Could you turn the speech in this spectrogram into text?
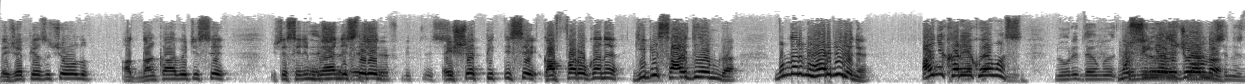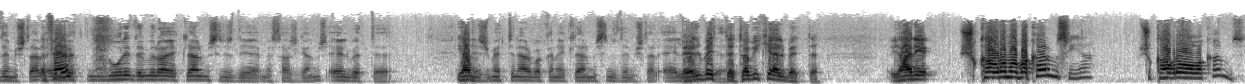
Recep Yazıcıoğlu, Adnan Kahvecisi, işte senin Eşref- mühendislerin, Eşref Bitlis. Eşref Bitlisi, Gaffar Okan'ı gibi saydığımda bunların her birini aynı kareye koyamazsın. Nuri Demir, Muhsin Demirağ'ı ekler misiniz demişler. Efendim? Elbet, Nuri Demirağ ekler misiniz diye mesaj gelmiş. Elbette. Ya, Necmettin Erbakan'ı ekler misiniz demişler. Elbette. elbette, tabii ki elbette. Yani şu kavrama bakar mısın ya? Şu kavrama bakar mısın?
